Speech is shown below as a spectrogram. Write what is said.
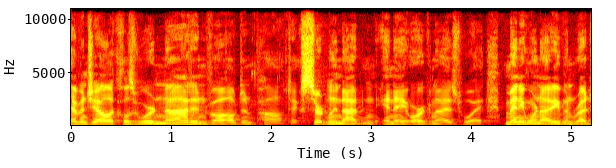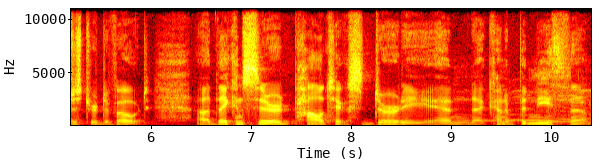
Evangelicals were not involved in politics, certainly not in, in organized way. Many were not even registered to vote. Uh, they considered politics dirty and uh, kind of beneath them.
